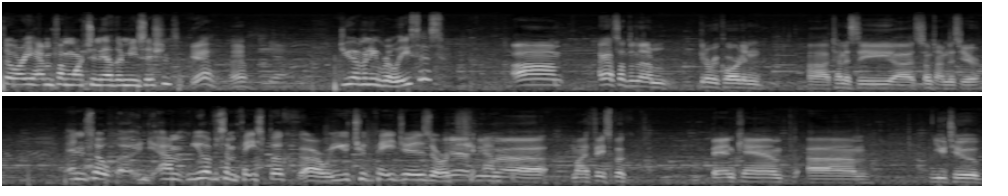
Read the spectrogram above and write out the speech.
So are you having fun watching the other musicians? Yeah, yeah. Do you have any releases? Um, I got something that I'm gonna record in uh, Tennessee uh, sometime this year. And so uh, um, you have some Facebook or YouTube pages or Yeah, you, um, uh, my Facebook, Bandcamp, um, YouTube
